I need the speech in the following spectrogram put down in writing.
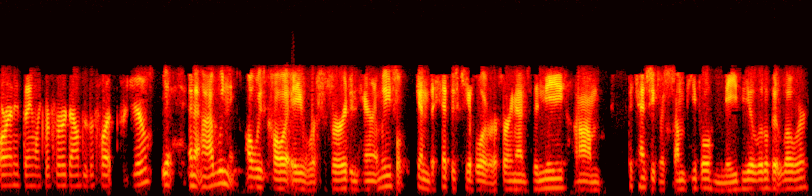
or anything like referred down to the foot for you? Yeah, and I wouldn't always call it a referred inherently. So again, the hip is capable of referring down to the knee. Um, potentially for some people, maybe a little bit lower,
